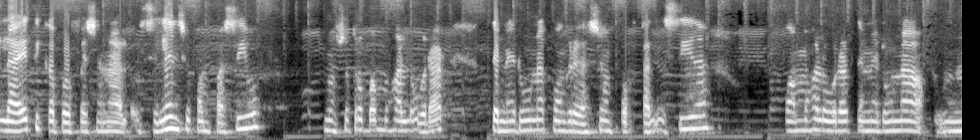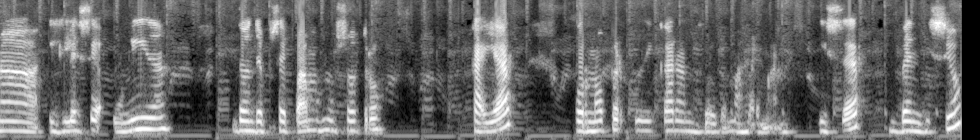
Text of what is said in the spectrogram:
la ética profesional, el silencio compasivo, nosotros vamos a lograr tener una congregación fortalecida, vamos a lograr tener una, una iglesia unida, donde sepamos nosotros callar por no perjudicar a nuestros demás hermanos y ser bendición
